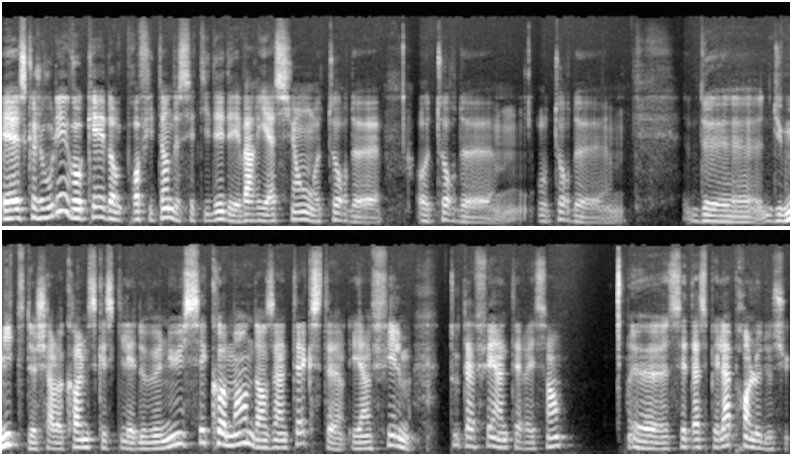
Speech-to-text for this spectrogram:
Et ce que je voulais évoquer, donc profitant de cette idée des variations autour de, autour de, autour de, du mythe de Sherlock Holmes, qu'est-ce qu'il est devenu, c'est comment dans un texte et un film tout à fait intéressant, euh, cet aspect-là prend le dessus.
